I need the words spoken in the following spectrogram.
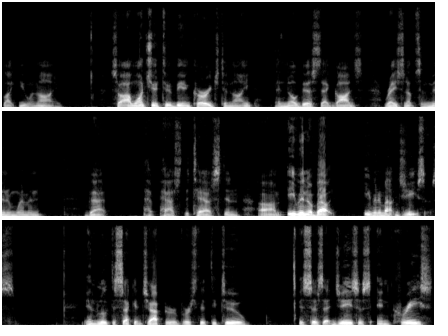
like you and I? So I want you to be encouraged tonight and know this that God's raising up some men and women that have passed the test. And um, even about even about Jesus in Luke, the second chapter, verse 52, it says that Jesus increased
